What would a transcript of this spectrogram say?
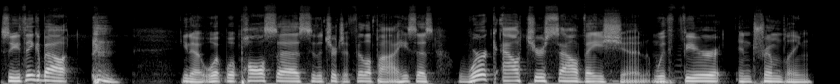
So you think about you know what, what Paul says to the church at Philippi, he says, Work out your salvation with fear and trembling,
